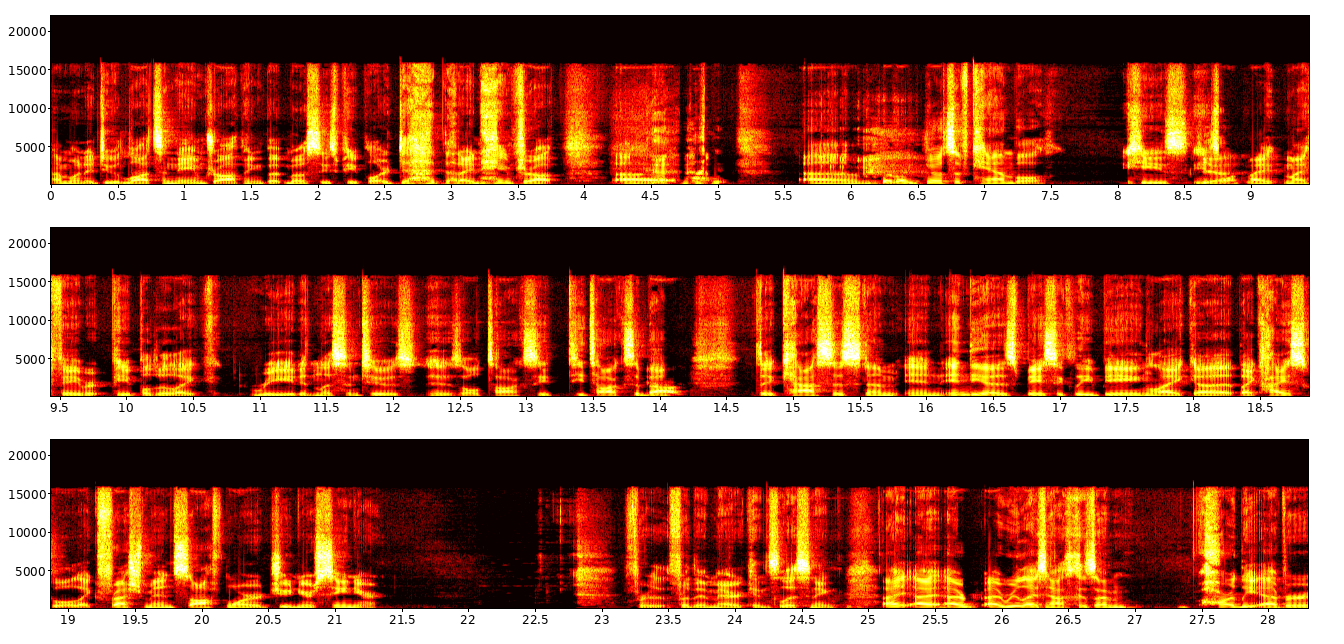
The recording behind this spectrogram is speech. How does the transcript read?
I'm going to do lots of name dropping, but most of these people are dead that I name drop. Uh, um, but like Joseph Campbell, he's he's yeah. one of my my favorite people to like read and listen to his, his old talks. He, he talks about yeah. the caste system in India is basically being like uh, like high school, like freshman, sophomore, junior, senior. For for the Americans listening, I I, I realize now because I'm hardly ever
